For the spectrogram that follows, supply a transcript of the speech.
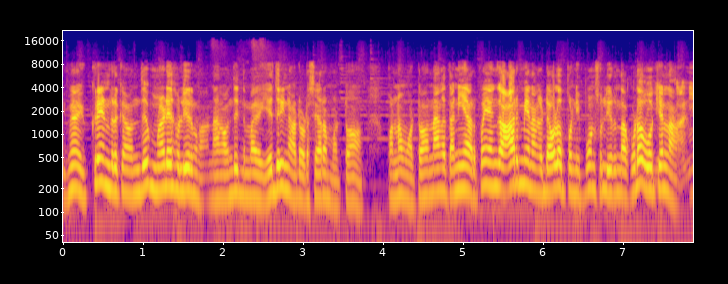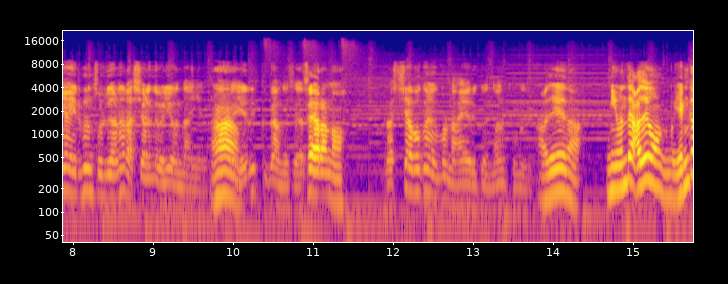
இவன் யுக்ரைன் இருக்க வந்து முன்னாடியே சொல்லியிருக்கணும். நாங்கள் வந்து இந்த மாதிரி எதிரி நாட்டோட சேர மாட்டோம் பண்ண மாட்டோம். நாங்கள் தனியாக இருப்போம். எங்கள் ஆர்மியை நாங்கள் டெவலப் பண்ணிப்போம்னு சொல்லியிருந்தா கூட ஓகேலாம் தனியா இருக்குன்னு சொல்லி தானே ரஷ்யால இருந்து வெளியே வந்தாங்க. ஆ. எதுக்கு சேரணும். ரஷ்யா பக்கம் எனக்கு நியாயம் இருக்குன்னு தான் தோணுது. அதே தான் நீ வந்து அது எங்கே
